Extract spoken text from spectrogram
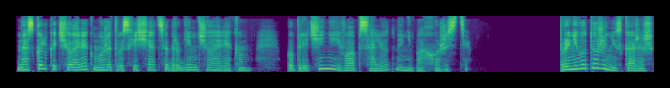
насколько человек может восхищаться другим человеком по причине его абсолютной непохожести. Про него тоже не скажешь,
